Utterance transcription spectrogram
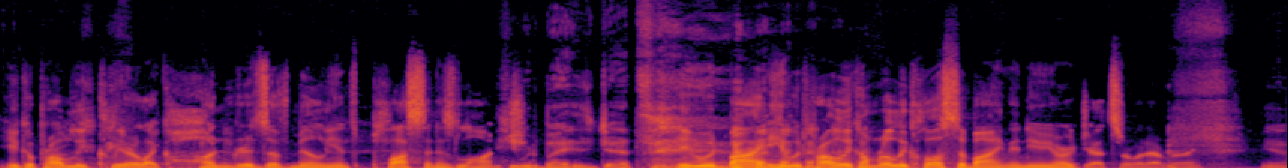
he could probably clear like hundreds of millions plus in his launch He would buy his jets. he would buy he would probably come really close to buying the New York Jets or whatever, right? Yeah.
